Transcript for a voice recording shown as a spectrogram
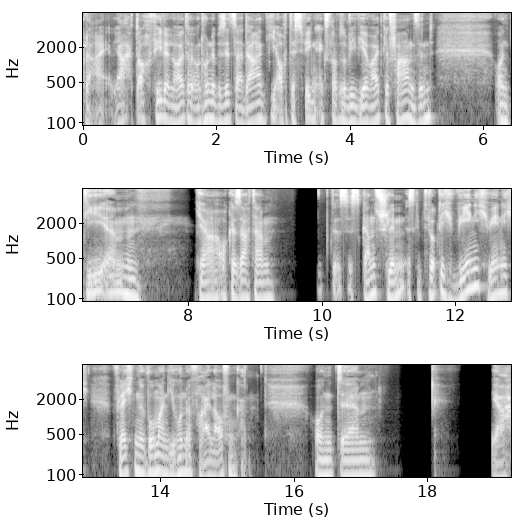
oder ja, doch viele Leute und Hundebesitzer da, die auch deswegen extra so wie wir weit gefahren sind. Und die, ähm, ja auch gesagt haben, das ist ganz schlimm. Es gibt wirklich wenig, wenig Flächen, wo man die Hunde frei laufen kann. Und ähm, ja,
